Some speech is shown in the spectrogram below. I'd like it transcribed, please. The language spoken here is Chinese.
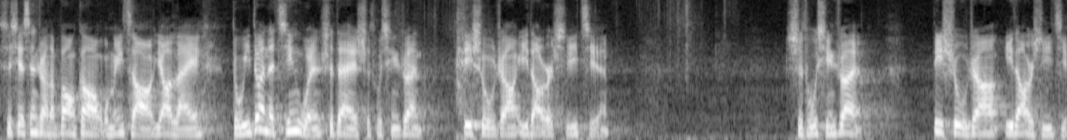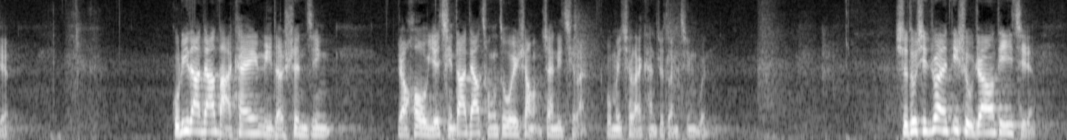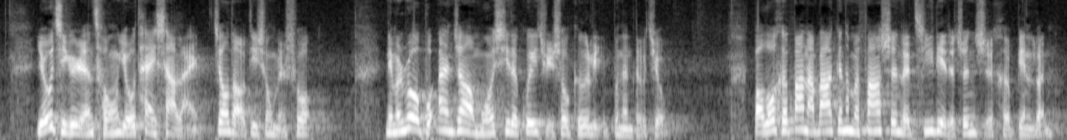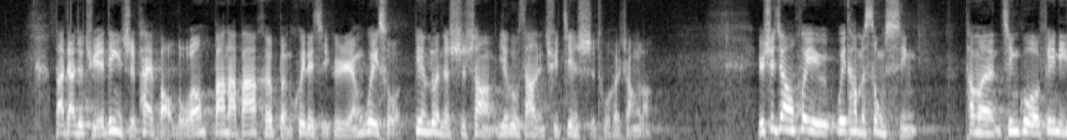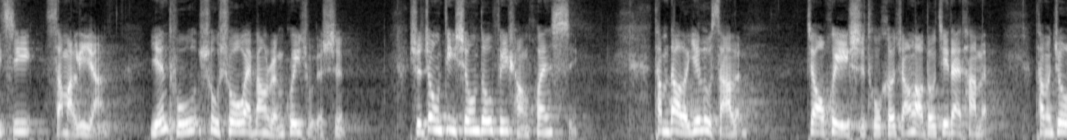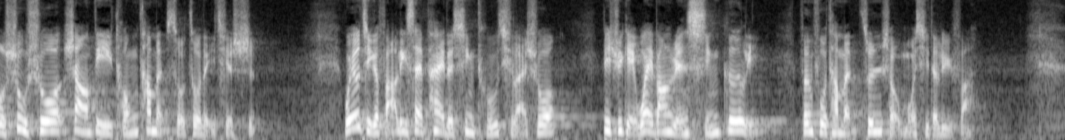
谢谢先长的报告。我们一早要来读一段的经文，是在《使徒行传》第十五章一到二十一节。《使徒行传》第十五章一到二十一节，鼓励大家打开你的圣经，然后也请大家从座位上站立起来，我们一起来看这段经文。《使徒行传》第十五章第一节。有几个人从犹太下来，教导弟兄们说：“你们若不按照摩西的规矩受割礼，不能得救。”保罗和巴拿巴跟他们发生了激烈的争执和辩论，大家就决定指派保罗、巴拿巴和本会的几个人为所辩论的事上耶路撒冷去见使徒和长老。于是教会为他们送行，他们经过腓尼基、撒玛利亚。沿途述说外邦人归主的事，使众弟兄都非常欢喜。他们到了耶路撒冷，教会使徒和长老都接待他们，他们就述说上帝同他们所做的一切事。我有几个法利赛派的信徒起来说，必须给外邦人行割礼，吩咐他们遵守摩西的律法。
